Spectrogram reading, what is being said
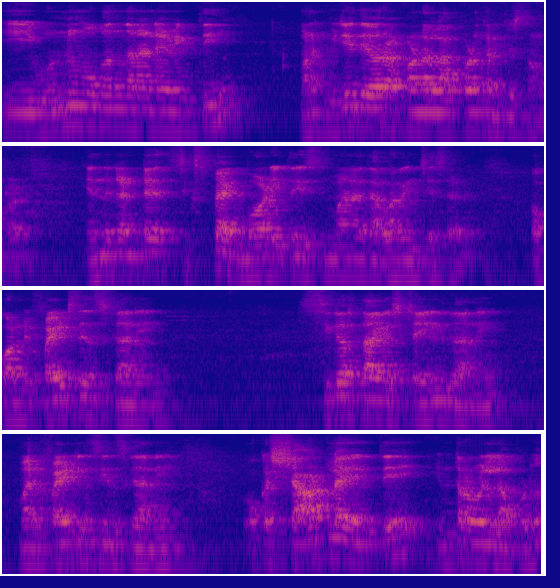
ఈ ఉన్ని ముకుందన్ అనే వ్యక్తి మనకి విజయ్ దేవరా కొండలా కూడా కనిపిస్తూ ఉంటాడు. ఎందుకంటే సిక్స్ ప్యాక్ బాడీతో ఈ సినిమాని అయితే అలరించేశాడు ఒకరిని ఫైట్ సీన్స్ కానీ సిగర్ తాగే స్టైల్ కానీ మరి ఫైటింగ్ సీన్స్ కానీ ఒక షాట్లో అయితే ఇంటర్వెల్ అప్పుడు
